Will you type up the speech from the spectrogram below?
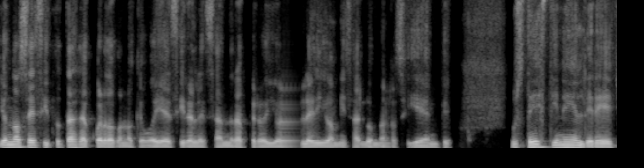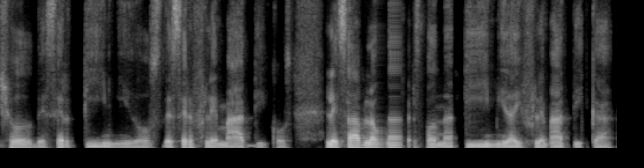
Yo no sé si tú estás de acuerdo con lo que voy a decir, Alessandra, pero yo le digo a mis alumnos lo siguiente. Ustedes tienen el derecho de ser tímidos, de ser flemáticos. Les habla una persona tímida y flemática,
